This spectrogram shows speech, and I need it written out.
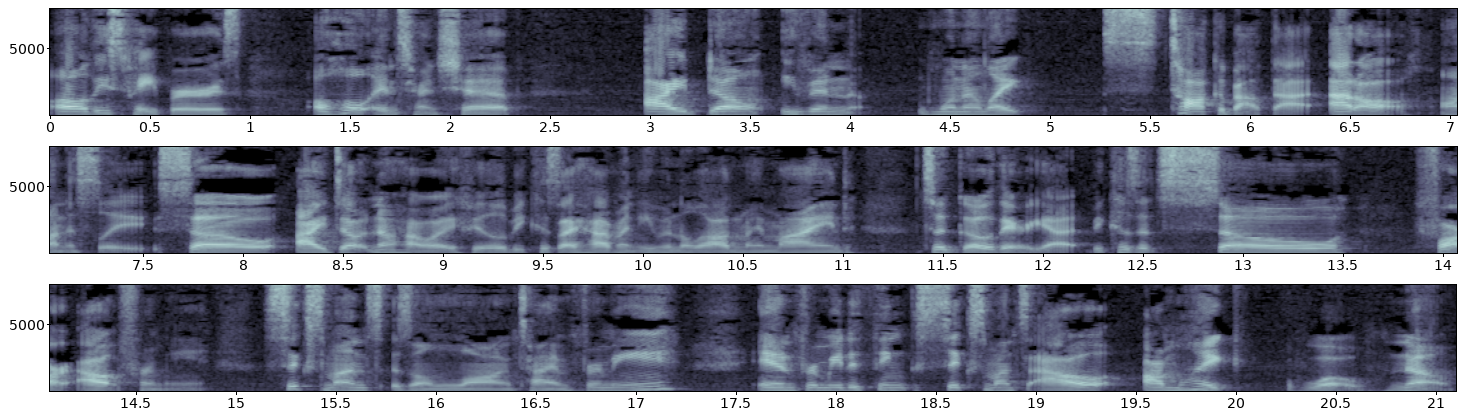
all these papers, a whole internship. I don't even want to like talk about that at all, honestly. So I don't know how I feel because I haven't even allowed my mind to go there yet because it's so far out for me. Six months is a long time for me. And for me to think six months out, I'm like, whoa, no.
